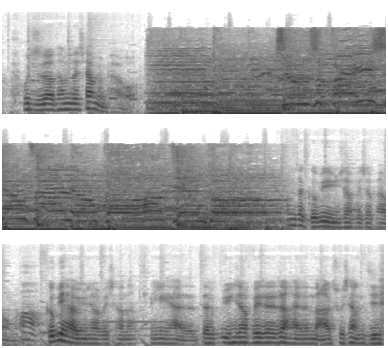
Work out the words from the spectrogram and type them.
我只知道他们在下面拍我。就是飞翔在辽阔天空。他们在隔壁云霄飞车拍我吗？隔壁还有云霄飞车呢，挺厉害的，在云霄飞车上还能拿出相机。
